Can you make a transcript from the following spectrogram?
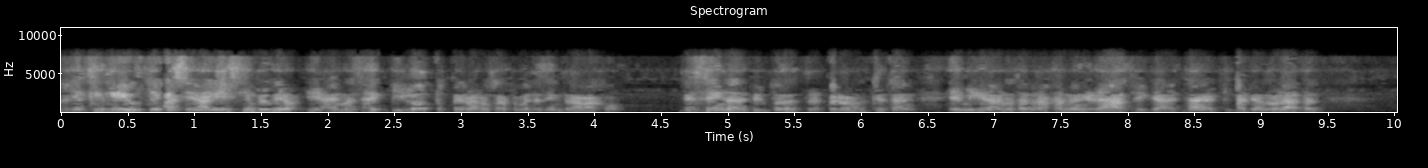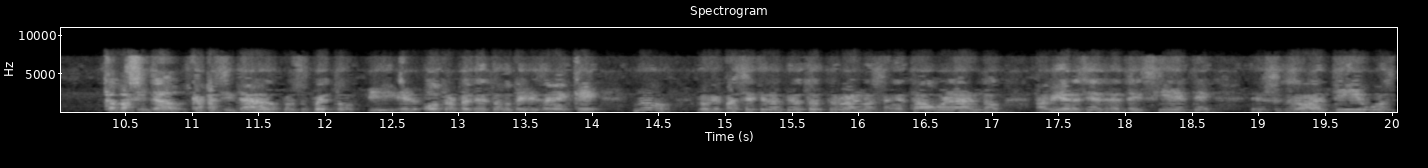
¿Y a qué cree usted que se debe Aquí siempre hubieron, y además hay pilotos peruanos actualmente sin trabajo. Decenas de pilotos peruanos que están emigrando, están trabajando en el África, están aquí pateando latas. Capacitados. Capacitados, por supuesto. Y el otro pretexto que utilizan es que, no, lo que pasa es que los pilotos peruanos han estado volando aviones 737, esos que son antiguos,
